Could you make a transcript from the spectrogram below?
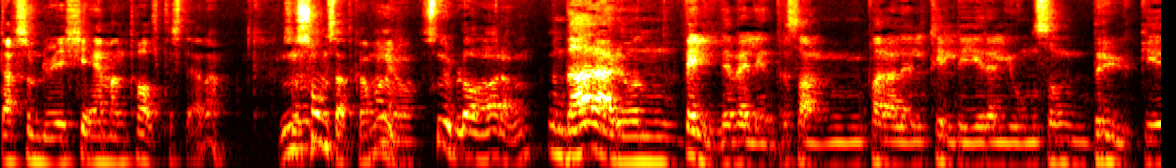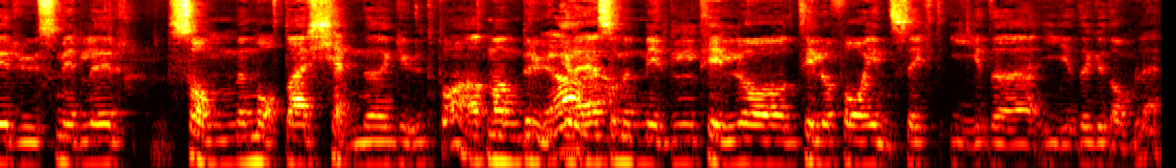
dersom du ikke er mentalt til stede. Så Mm. Sånn sett kan man jo Snuble over armen. Men der er det jo en veldig veldig interessant parallell til de religioner som bruker rusmidler som en måte å erkjenne Gud på. At man bruker Ja, ja. det som et middel til å, til å få innsikt i det, i det guddommelige.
